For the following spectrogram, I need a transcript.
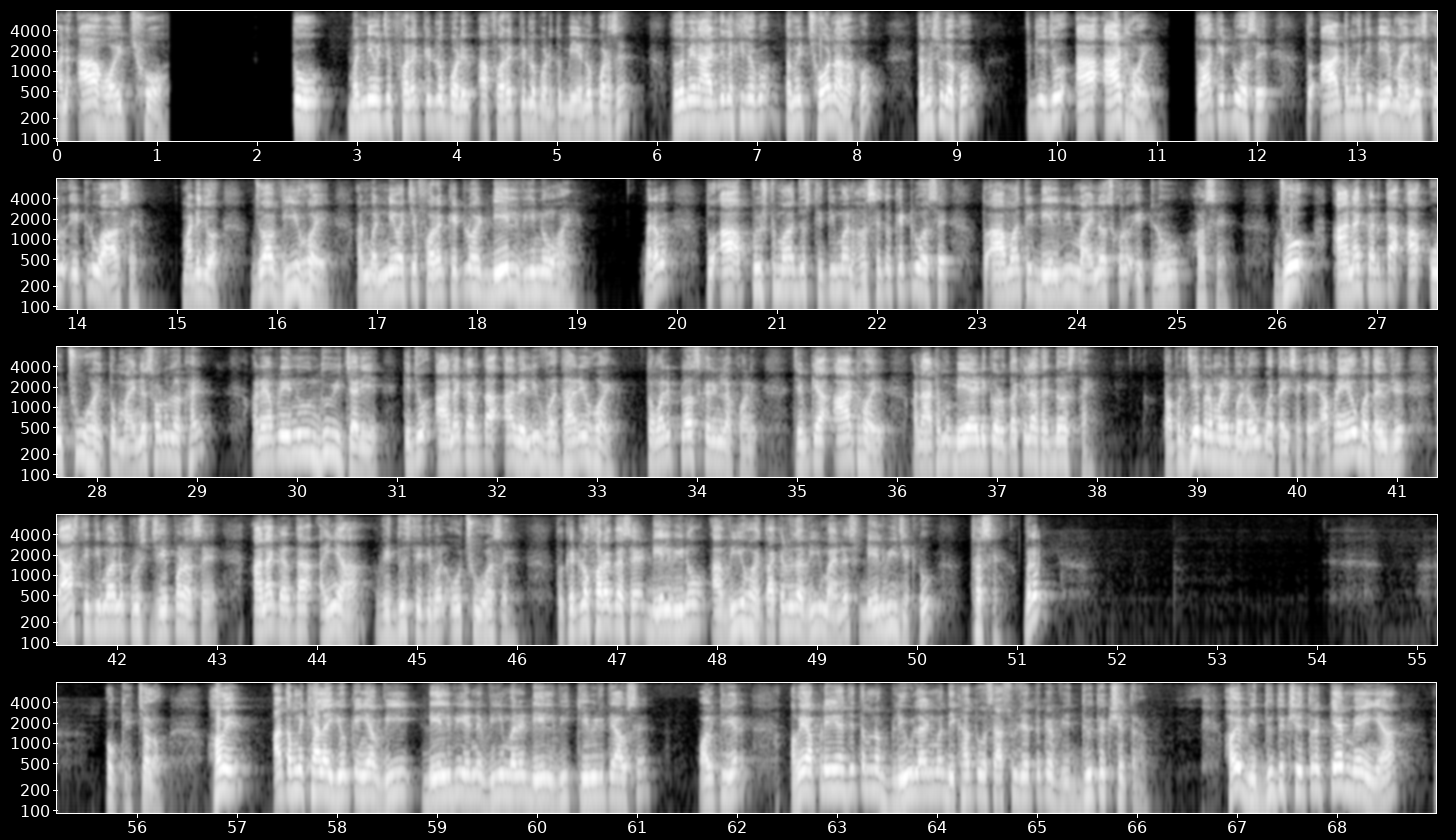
અને આ હોય છ. તો બંને વચ્ચે ફરક કેટલો પડ્યો આ ફરક કેટલો પડ્યો તો બેનો પડશે. તો તમે એને આ રીતે લખી શકો. તમે છ ના લખો. તમે શું લખો? કે જો આ આઠ હોય તો આ કેટલું હશે? તો આઠમાંથી બે માઇનસ કરું, એટલું આ હશે. માટે જો જો આ વી હોય અને બંને વચ્ચે ફરક કેટલો હોય, ડેલ વીનો હોય, બરાબર? તો આ પૃષ્ઠમાં જો સ્થિતિમાન હશે તો કેટલું હશે? તો આમાંથી ડેલ વી માઇનસ કરો એટલું હશે. જો આના કરતાં આ ઓછું હોય તો માઇનસવાળું લખાય. અને આપણે એનું ઊંધું વિચારીએ કે જો આના કરતાં આ વેલ્યુ વધારે હોય, તો તમારે પ્લસ કરીને લખવાની. જેમ કે આ આઠ હોય અને આઠમાં બે એડ કરો તો કેટલા થાય? દસ થાય. તો આપણે જે પ્રમાણે બનાવવું બતાવી શકાય. આપણે એવું બતાવ્યું છે કે આ સ્થિતિમાન પૃષ્ઠ જે પણ હશે આના કરતાં અહીંયા વિદ્યુત સ્થિતિમાન ઓછું હશે. તો કેટલો ફરક હશે? ડેલ વીનો આ વી હોય તો આ કેટલું વી માઇનસ ડેલ વી જેટલું થશે. બરાબર? ઓકે ચલો. હવે આ તમને ખ્યાલ આવી ગયો કે અહીંયા વી ડેલ વી અને વી મને ડેલ વી કેવી રીતે આવશે? ઓલ ક્લિયર હવે આપણે અહીંયા જે તમને બ્લુ લાઇનમાં દેખાતું હશે, આ શું છે તો કે વિદ્યુત ક્ષેત્ર. હવે વિદ્યુત ક્ષેત્ર કેમ મેં અહીંયા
